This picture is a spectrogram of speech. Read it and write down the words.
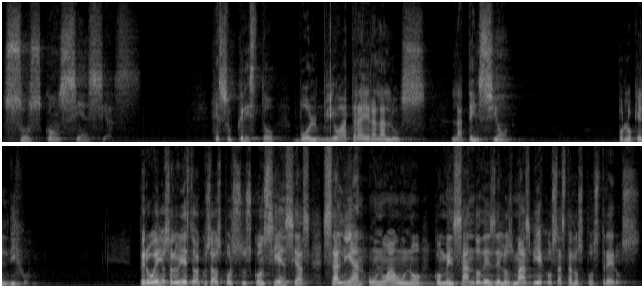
Sus conciencias. Jesucristo volvió a traer a la luz la atención por lo que él dijo. Pero ellos al oír esto acusados por sus conciencias salían uno a uno, comenzando desde los más viejos hasta los postreros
